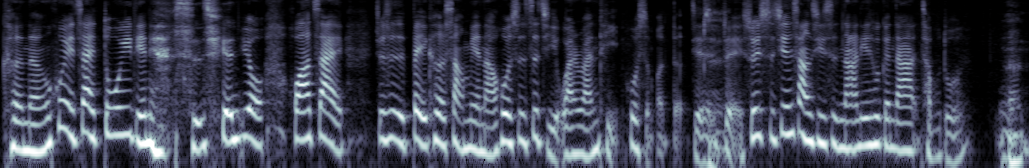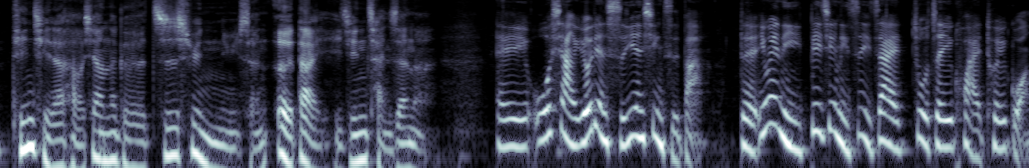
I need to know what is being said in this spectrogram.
可能会再多一点点时间，又花在就是备课上面啊，或是自己玩软体或什么的，对对。所以时间上其实拿捏会跟大家差不多。嗯，嗯，听起来好像那个资讯女神二代已经产生了。诶，我想有点实验性质吧。对，因为你毕竟你自己在做这一块推广，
